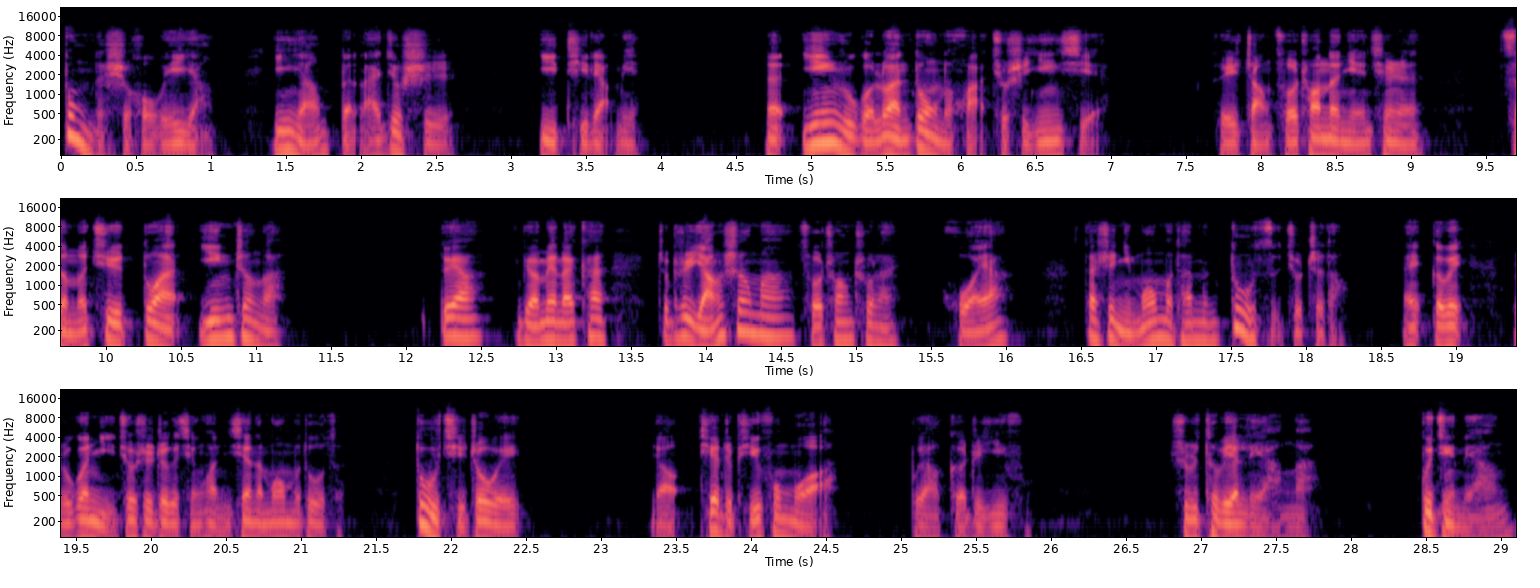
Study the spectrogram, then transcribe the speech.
动的时候为阳，阴阳本来就是一体两面。那阴如果乱动的话，就是阴邪，所以长痤疮的年轻人怎么去断阴症啊？对啊，你表面来看，这不是阳盛吗？痤疮出来，火呀。但是你摸摸他们肚子就知道，哎，各位，如果你就是这个情况，你现在摸摸肚子，肚脐周围要贴着皮肤摸啊，不要隔着衣服，是不是特别凉啊？不仅凉，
